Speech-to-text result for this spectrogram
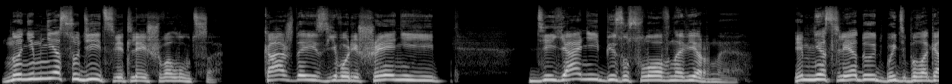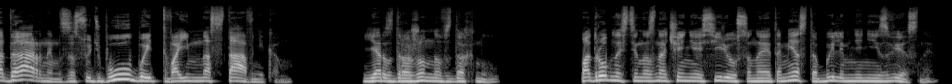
Но не мне судить светлейшего Луца. Каждое из его решений и деяний, безусловно, верное. И мне следует быть благодарным за судьбу быть твоим наставником. Я раздраженно вздохнул. Подробности назначения Сириуса на это место были мне неизвестны.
